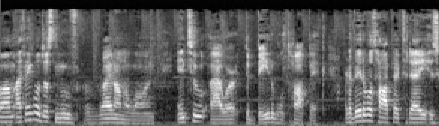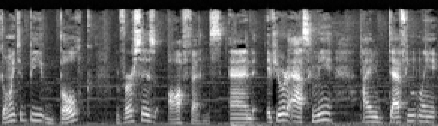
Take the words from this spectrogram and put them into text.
um, I think we'll just move right on along into our debatable topic. Our debatable topic today is going to be bulk versus offense. And if you were to ask me, I'm definitely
